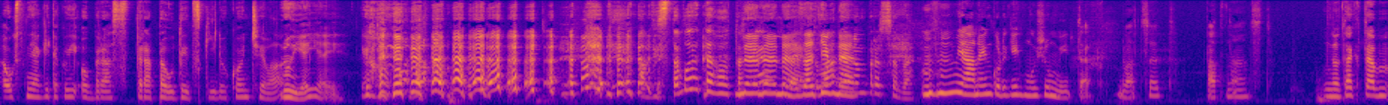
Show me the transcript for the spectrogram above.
A už jste nějaký takový obraz terapeutický dokončila? No jej, jej. A vystavujete ho také? Ne, ne, ne, ne zatím ne. jenom pro sebe? Mm-hmm, já nevím, kolik jich můžu mít, tak 20, 15. No tak tam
